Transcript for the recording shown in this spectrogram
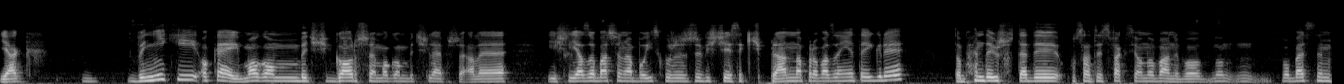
Jak wyniki, ok, mogą być gorsze, mogą być lepsze, ale jeśli ja zobaczę na boisku, że rzeczywiście jest jakiś plan na prowadzenie tej gry, to będę już wtedy usatysfakcjonowany, bo no, w obecnym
